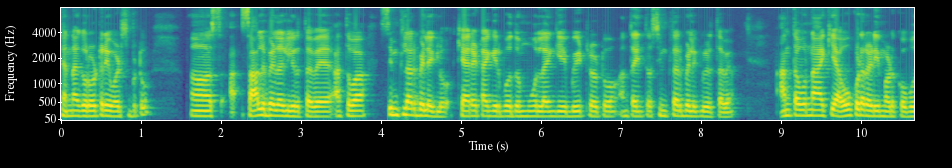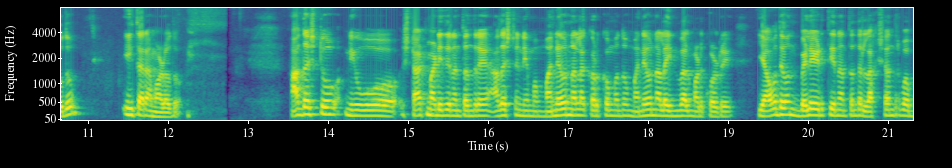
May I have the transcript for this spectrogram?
ಚೆನ್ನಾಗಿ ರೋಟರಿ ಹೊಡಿಸ್ಬಿಟ್ಟು ಸಾಲು ಬೆಳೆಗಳಿರ್ತವೆ ಅಥವಾ ಸಿಂಪ್ಲರ್ ಬೆಳೆಗಳು, ಕ್ಯಾರೆಟ್ ಆಗಿರ್ಬೋದು, ಮೂಲಂಗಿ, ಬೀಟ್ರೂಟು ಅಂತ ಇಂಥ ಸಿಂಪ್ಲರ್ ಬೆಳೆಗಳು ಇರ್ತವೆ. ಅಂಥವನ್ನ ಹಾಕಿ ಅವು ಕೂಡ ರೆಡಿ ಮಾಡ್ಕೋಬೋದು. ಈ ಥರ ಮಾಡೋದು. ಆದಷ್ಟು ನೀವು ಸ್ಟಾರ್ಟ್ ಮಾಡಿದ್ದೀರಂತಂದರೆ ಆದಷ್ಟು ನಿಮ್ಮ ಮನೆಯವ್ರನ್ನೆಲ್ಲ ಕರ್ಕೊಂಬಂದು ಮನೆಯವ್ರನ್ನೆಲ್ಲ ಇನ್ವಾಲ್ವ್ ಮಾಡ್ಕೊಳ್ರಿ. ಯಾವುದೇ ಒಂದು ಬೆಳೆ ಇಡ್ತೀರ ಅಂತಂದ್ರೆ ಲಕ್ಷಾಂತರ ರೂಪಾಯಿ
